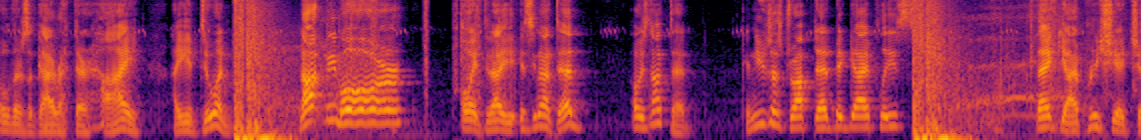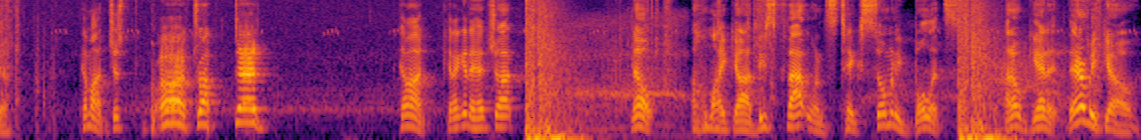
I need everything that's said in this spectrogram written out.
Oh, there's a guy right there. Hi. How you doing? Not anymore. Oh, wait, did I... Is he not dead? Oh, he's not dead. Can you just drop dead, big guy, please? Thank you. I appreciate you. Come on, just... Uh, drop dead. Come on. Can I get a headshot? No. Oh, my God. These fat ones take so many bullets. I don't get it. There we go.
